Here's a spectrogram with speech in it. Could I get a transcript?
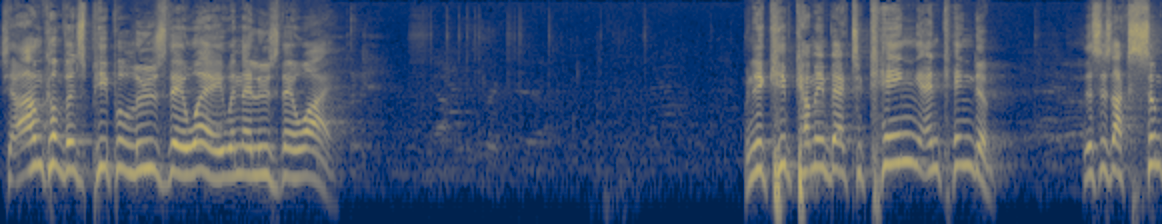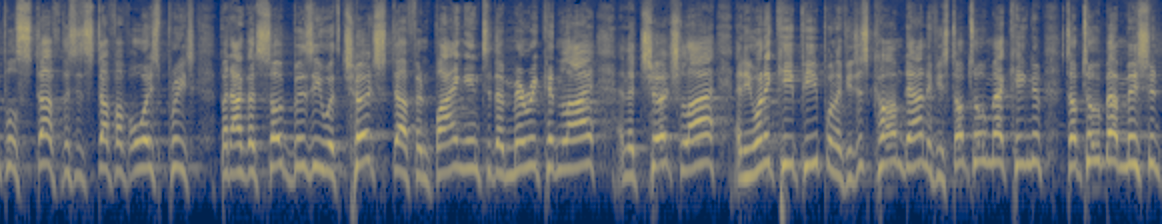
See, I'm convinced people lose their way when they lose their why. We need to keep coming back to king and kingdom. This is like simple stuff. This is stuff I've always preached. But I got so busy with church stuff and buying into the American lie and the church lie. And you want to keep people. And if you just calm down, if you stop talking about kingdom, stop talking about mission,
